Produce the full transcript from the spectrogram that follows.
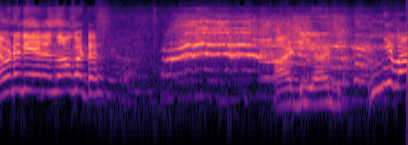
എവിടെ നോക്കട്ടെ. അടി അടി. ഇനി വാ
